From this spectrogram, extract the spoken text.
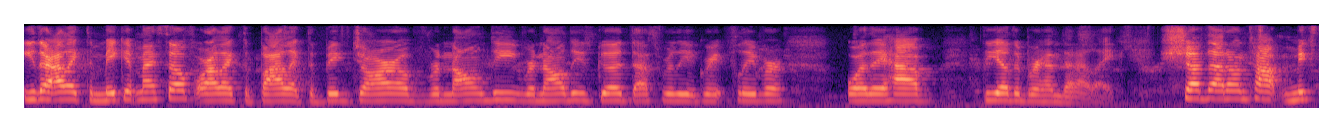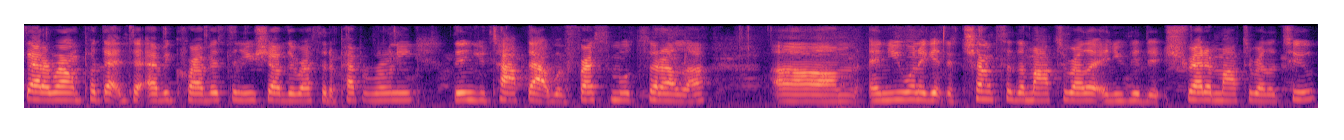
either I like to make it myself or I like to buy like the big jar of Rinaldi. Rinaldi's good. That's really a great flavor. Or they have the other brand that I like. Shove that on top, mix that around, put that into every crevice, then you shove the rest of the pepperoni. Then you top that with fresh mozzarella. Um, and you want to get the chunks of the mozzarella, and you get shredded mozzarella too.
